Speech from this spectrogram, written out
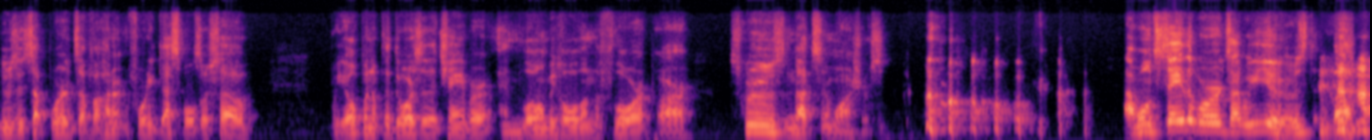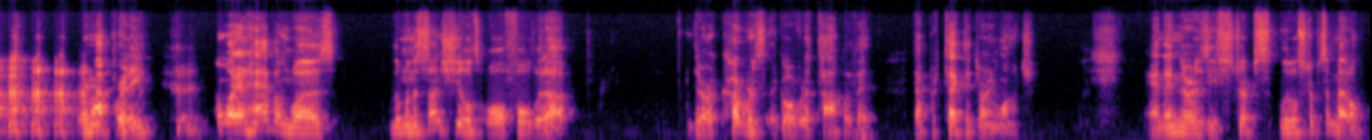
Usually it's upwards of 140 decibels or so. We open up the doors of the chamber, and lo and behold, on the floor are screws, nuts, and washers. I won't say the words that we used, but they're not pretty. And what had happened was that when the sun shield's all folded up, there are covers that go over the top of it that protect it during launch. And then there is these strips, little strips of metal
